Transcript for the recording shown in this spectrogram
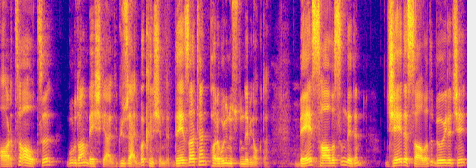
artı 6 buradan 5 geldi. Güzel. Bakın şimdi D zaten parabolün üstünde bir nokta. B sağlasın dedim. C de sağladı. Böylece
